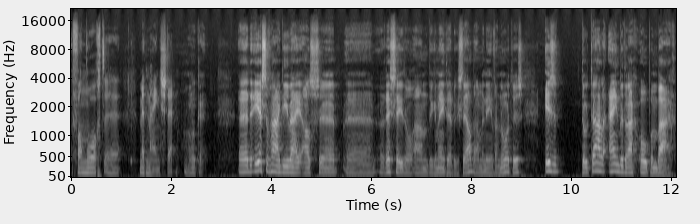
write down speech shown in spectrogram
Van Noord met mijn stem. Oké. De eerste vraag die wij als restzetel aan de gemeente hebben gesteld, aan meneer Van Noort dus, is het totale eindbedrag openbaar?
